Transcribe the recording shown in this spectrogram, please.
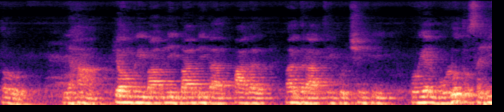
तो यहाँ क्यों हुई बाबली बाबली का पागल अर्धरात्रि को छींकी कोयल बोलो तो सही।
